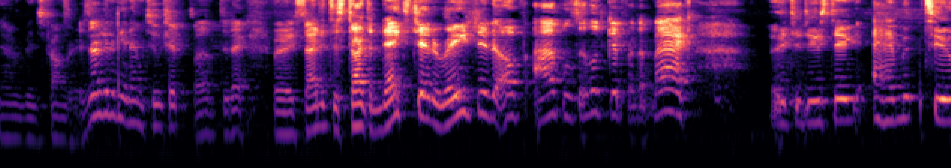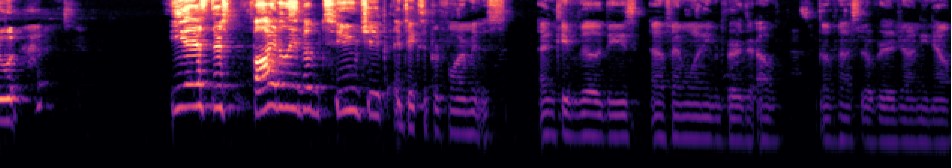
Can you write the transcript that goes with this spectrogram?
never been stronger. Is there going to be an M2 chip? Well, today we're excited to start the next generation of Apple Silicon for the Mac. Introducing M2. Yes, there's finally an M2 chip. It takes the performance and capabilities of M1 even further. I'll, I'll pass it over to Johnny now.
